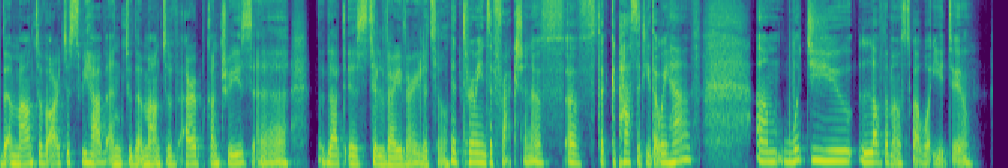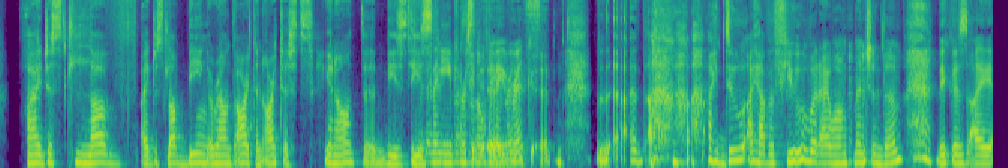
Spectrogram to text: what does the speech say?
the amount of artists we have and to the amount of Arab countries, uh, that is still very, very little. It remains a fraction of, of the capacity that we have. Um, what do you love the most about what you do? I just love I just love being around art and artists. You know, the, these do these. any personal uh, favorites? I do. I have a few, but I won't mention them because I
